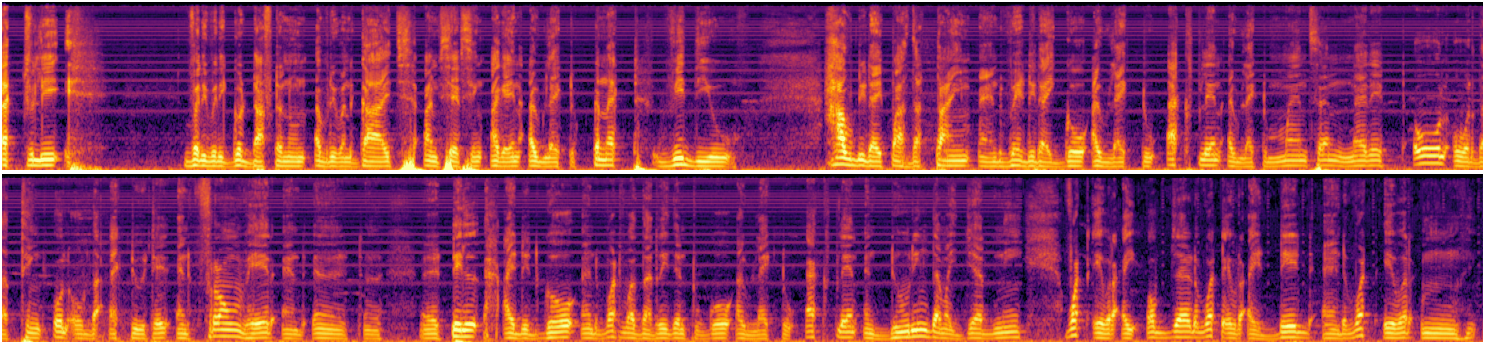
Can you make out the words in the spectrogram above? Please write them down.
actually very very good afternoon everyone. Guys i'm searching again. I would like to connect with you. How did i pass the time and where did i go? I would like to explain. I would like to mention narrate all over the thing all over the activities and from where and uh, uh, till I did go and what was the reason to go I would like to explain. And during the, my journey whatever I observed whatever I did and whatever um,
